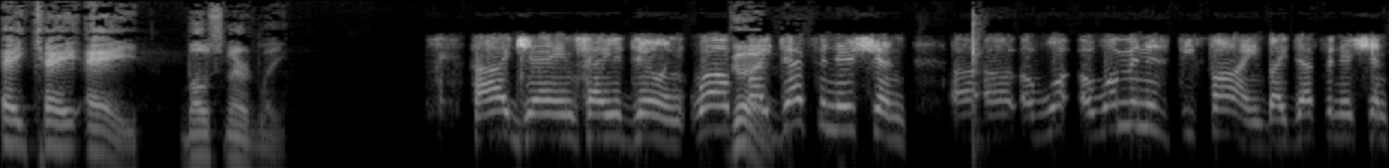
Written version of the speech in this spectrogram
a.k.a. Bo Snerdley. Hi, James. How you doing? Well, Good. by definition, uh, uh a, a, woman is defined by definition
